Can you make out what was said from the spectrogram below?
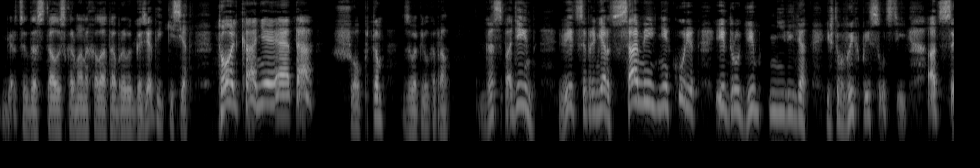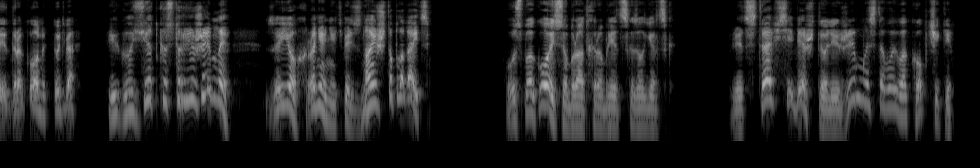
Герцог достал из кармана халата обрывок газеты и кисет. — Только не это! — шепотом завопил капрал. — Господин, вице-премьер, сами не курят и другим не велят, и чтобы в их присутствии отцы-драконы, то у тебя и газетка старорежимная. За ее хранение теперь знаешь, что полагается. —— Успокойся, брат-храбрец, — сказал герцог. — Представь себе, что лежим мы с тобой в окопчике.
